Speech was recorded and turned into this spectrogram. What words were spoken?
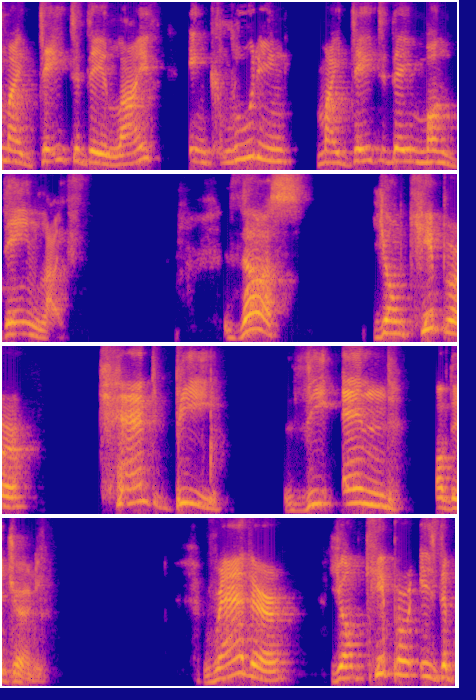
my day to day life, including my day to day mundane life. Thus, Yom Kippur can't be the end of the journey. Rather, Yom Kippur is the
